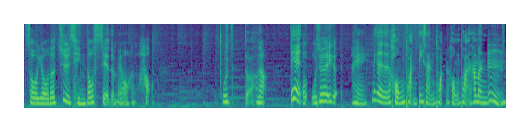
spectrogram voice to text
手游的剧情都写的没有很好。我对啊，那因为我我觉得一个嘿，那个红团第三团红团他们嗯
